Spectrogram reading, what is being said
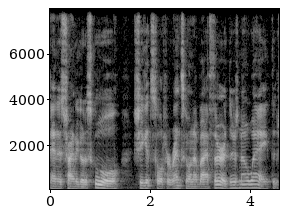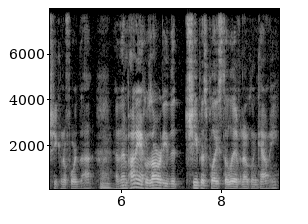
and is trying to go to school, she gets told her rent's going up by a third. There's no way that she can afford that. And then Pontiac was already the cheapest place to live in Oakland County.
